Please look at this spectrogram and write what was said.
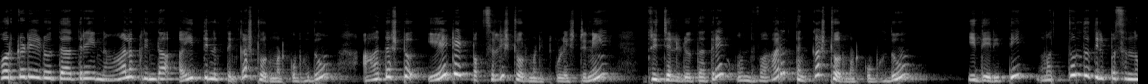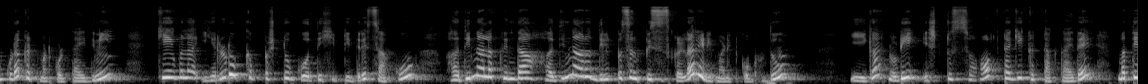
ಹೊರಗಡೆ ಇಡೋದಾದರೆ ನಾಲ್ಕರಿಂದ ಐದು ದಿನದ ತನಕ ಸ್ಟೋರ್ ಮಾಡ್ಕೋಬಹುದು. ಆದಷ್ಟು ಏಟ್ ಏಟ್ ಬಾಕ್ಸಲ್ಲಿ ಸ್ಟೋರ್ ಮಾಡಿಟ್ಕೊಳ್ಳಿ ಅಷ್ಟೇ ಫ್ರಿಜ್ಜಲ್ಲಿ ಇಡೋದಾದರೆ ಒಂದು ವಾರದ ತನಕ ಸ್ಟೋರ್ ಮಾಡ್ಕೋಬಹುದು. ಇದೇ ರೀತಿ ಮತ್ತೊಂದು ದಿಲ್ಪಸನ್ನು ಕೂಡ ಕಟ್ ಮಾಡ್ಕೊಳ್ತಾ ಇದ್ದೀನಿ. ಕೇವಲ ಎರಡು ಕಪ್ಪಷ್ಟು ಗೋಧಿ ಹಿಟ್ಟಿದ್ರೆ ಸಾಕು. ಹದಿನಾಲ್ಕರಿಂದ ಹದಿನಾರು ದಿಲ್ಪಸನ್ ಪೀಸಸ್ಗಳನ್ನ ರೆಡಿ ಮಾಡಿಟ್ಕೋಬಹುದು. ಈಗ ನೋಡಿ ಎಷ್ಟು ಸಾಫ್ಟಾಗಿ ಕಟ್ ಆಗ್ತಾ ಇದೆ, ಮತ್ತು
